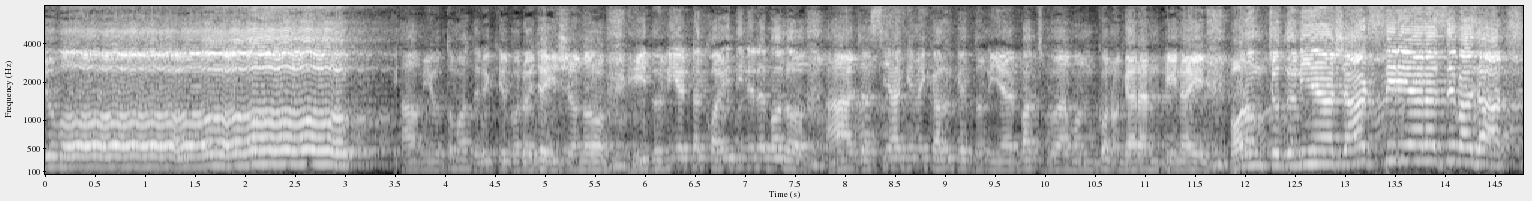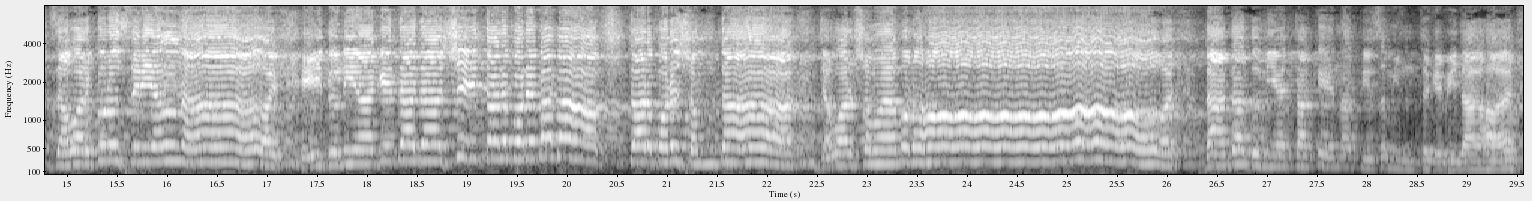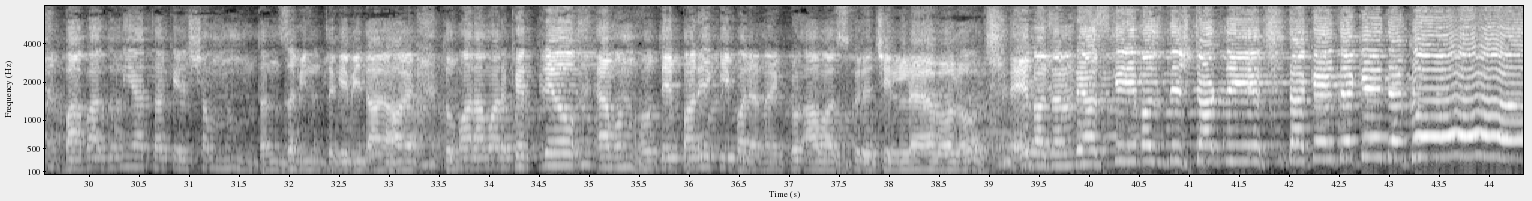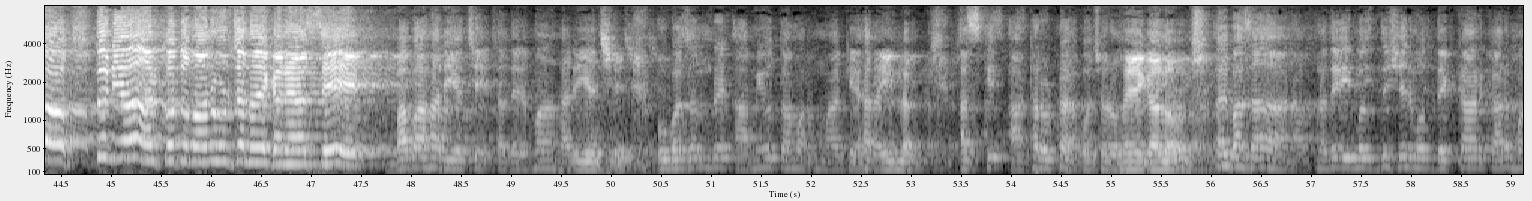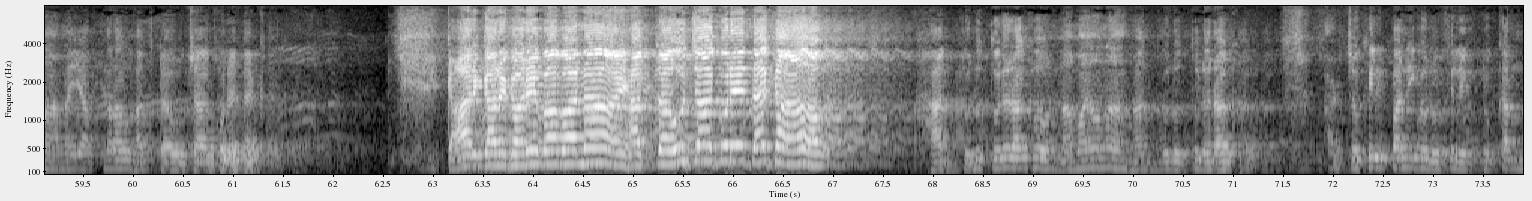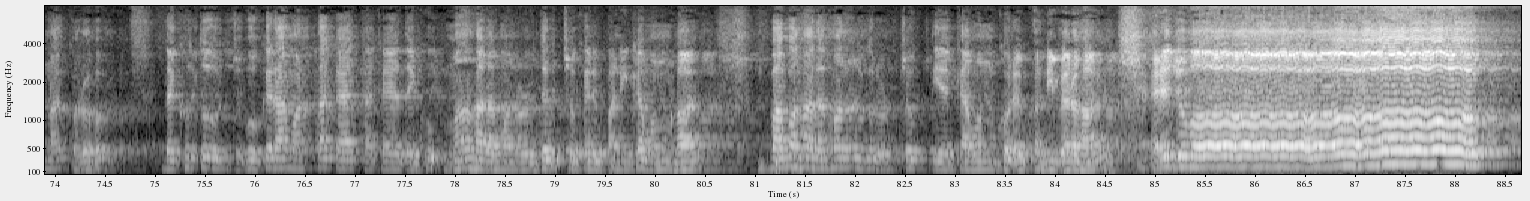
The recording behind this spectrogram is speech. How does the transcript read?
যুব আমিও তোমাদেরকে বলে যাই শোনো, এই দুনিয়াটা কয়দিনের বলো? আজ আসি, আগামী কালকে দুনিয়ায় বাঁচবো এমন কোনো গ্যারান্টি নাই। বরঞ্চ দুনিয়া আসার সিরিয়াল আছে বাজার, যাওয়ার কোনো সিরিয়াল নাই। এই দুনিয়া আগে দাদা আসে, তারপরে বাবা, তারপরে সন্তান, যাওয়ার সময় এমন হয়। দাদা দুনিয়া থাকে, নাতি জমিন থেকে বিদায় হয়। বাবা দুনিয়া থাকে, সন্তান জমিন থেকে বিদায় হয়। তোমার আমার ক্ষেত্রেও এমন হতে পারে কি পারে না? একটু আওয়াজ করে চিল্লা বলো। এ বাজান রে, আজকে স্টার্ট দিয়ে তাকে দেখে দেখো। দুনিয়ার কত মানুষ যেন এখানে আছে। বাবা হারিয়েছে, তাদের মা হারিয়েছে। ও রে, আমিও তো আমার মাকে হারাইলাম। আজকে আঠারোটা বছর হয়ে গেল। বাজান, আপনাদের এই মসজিদের মধ্যে কার কার মা নাই? আপনারাও হাতটা উঁচা করে দেখা কার কার ঘরে বাবা নাই? হাতটা উঁচা করে দেখাও। হাতগুলো তুলে রাখো, নামায়ও না, হাতগুলো তুলে রাখো। আর চোখের পানিগুলো ফেলে একটু কান্না করো। দেখো তো যুবকেরা আমার তাকায় তাকায় দেখুক মা হারা মানুষদের চোখের পানি কেমন হয় বাবা হারা মানুষগুলোর চোখ দিয়ে কেমন করে পানি বের হয়। আরে যুবক,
